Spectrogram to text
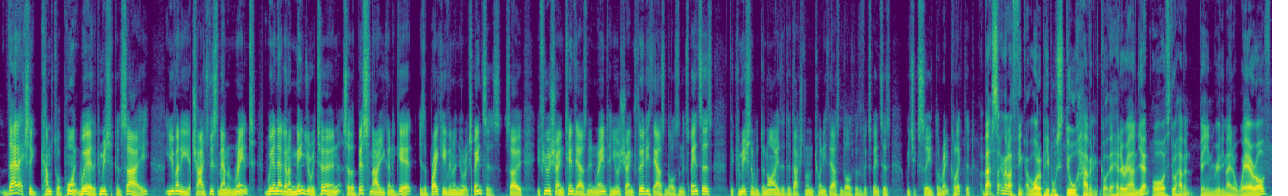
That actually comes to a point where the commissioner can say, you've only charged this amount in rent. We are now going to amend your return. So the best scenario you're going to get is a break even on your expenses. So if you were showing 10000 in rent and you were showing $30,000 in expenses, the commissioner would deny the deduction on $20,000 worth of expenses which exceed the rent collected. That's something that I think a lot of people still haven't got their head around yet or still haven't been really made aware of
